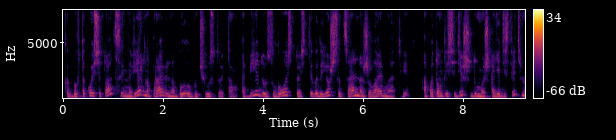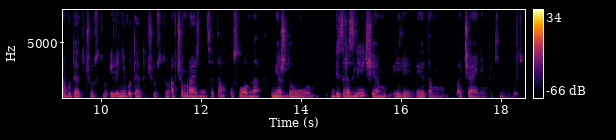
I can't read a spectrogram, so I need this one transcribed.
Как бы в такой ситуации, наверное, правильно было бы чувствовать там обиду, злость, то есть ты выдаешь социально желаемый ответ. А потом ты сидишь и думаешь, а я действительно вот это чувствую или не вот это чувствую? А в чем разница там условно между безразличием или там отчаянием каким-нибудь?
